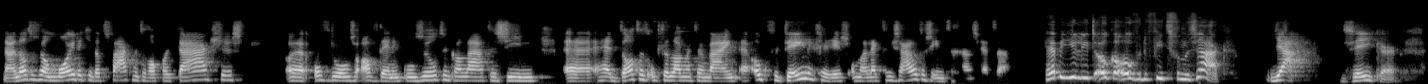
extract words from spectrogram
Nou, en dat is wel mooi dat je dat vaak met rapportages uh, of door onze afdeling consulting kan laten zien uh, dat het op de lange termijn uh, ook verdeliger is om elektrische auto's in te gaan zetten. Hebben jullie het ook al over de fiets van de zaak? Ja, zeker.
